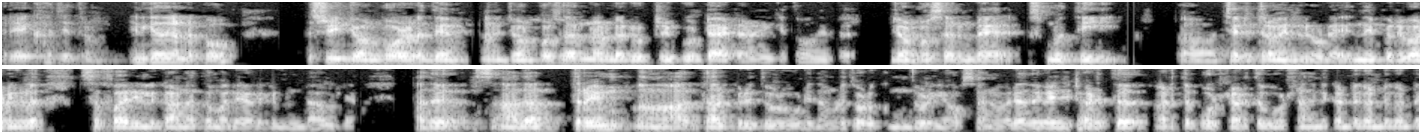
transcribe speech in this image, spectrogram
രേഖാചിത്രം. എനിക്കത് കണ്ടപ്പോൾ ശ്രീ ജോൺ പോൾ അദ്ദേഹം ജോൺ പോൾ സാറിനുള്ള ഒരു ട്രിബ്യൂട്ട് ആയിട്ടാണ് എനിക്ക് തോന്നിയത്. ജോൺ പോൾ സാറിന്റെ സ്മൃതി ചരിത്രം എന്നിലൂടെ. എന്നീ പരിപാടികൾ സഫാരിയിൽ കാണാത്ത മലയാളികൾ ഉണ്ടാവില്ല. അത് അത് അത്രയും താല്പര്യത്തോടുകൂടി താല്പര്യത്തോടു കൂടി നമ്മൾ തുടക്കം തുടങ്ങി അവസാനം വരെ അത് കഴിഞ്ഞിട്ട് അടുത്ത അടുത്ത പോർഷൻ അടുത്ത പോർഷൻ അങ്ങനെ കണ്ട് കണ്ട് കണ്ട്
